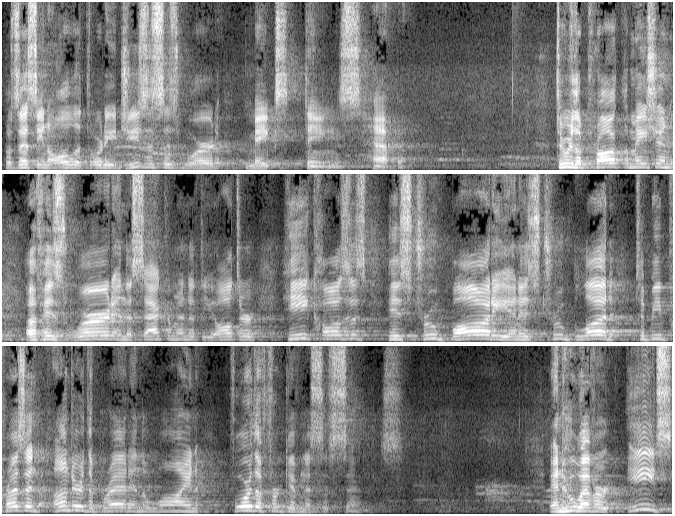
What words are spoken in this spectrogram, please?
Possessing all authority, Jesus' word makes things happen. Through the proclamation of his word and the sacrament of the altar, he causes his true body and his true blood to be present under the bread and the wine for the forgiveness of sins. And whoever eats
